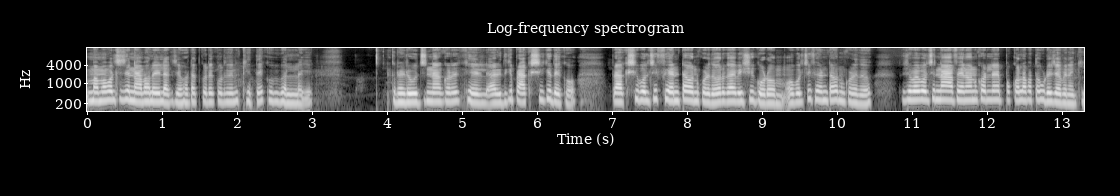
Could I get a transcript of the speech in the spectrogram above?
মামা বলছে যে, না, ভালোই লাগছে। হঠাৎ করে কোনোদিন খেতে খুবই ভালো লাগে। কারণ রোজ না করে খেলে, আর এদিকে প্রাক্সিকে দেখো প্রাক্সি বলছে, ফ্যানটা অন করে দাও ওর গায়ে বেশি গরম। ও বলছে, ফ্যানটা অন করে দাও তো সবাই বলছে, না, ফ্যান অন করলে কলা পাতা উড়ে যাবে নাকি?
